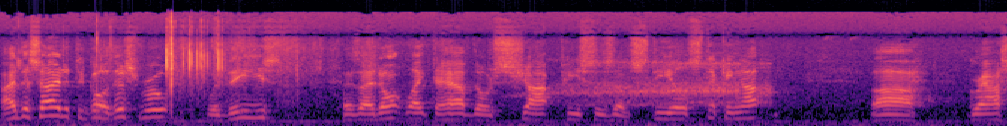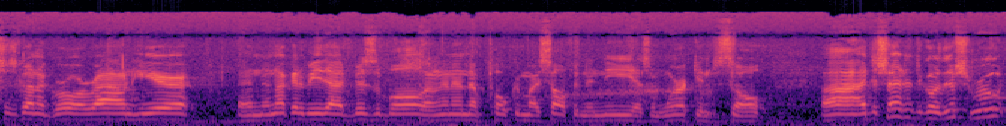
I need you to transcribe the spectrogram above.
I decided to go this route with these as I don't like to have those sharp pieces of steel sticking up. Uh, grass is going to grow around here and they're not going to be that visible. I'm going to end up poking myself in the knee as I'm working. So uh, I decided to go this route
